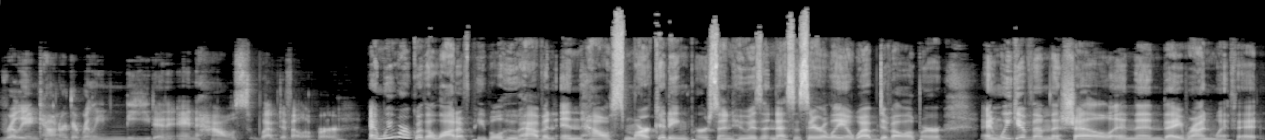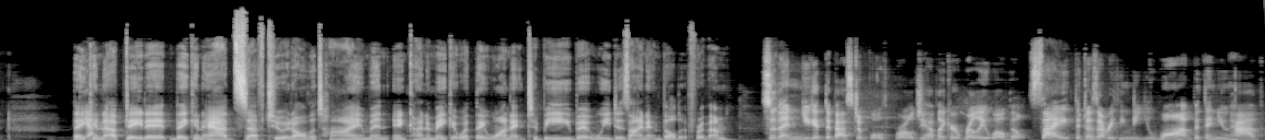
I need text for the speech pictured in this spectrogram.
really encountered that really need an in-house web developer. And we work with a lot of people who have an in-house marketing person who isn't necessarily a web developer and we give them the shell and then they run with it. They yeah. can update it, they can add stuff to it all the time and, and kind of make it what they want it to be, but we design it and build it for them. So then you get the best of both worlds. You have like a really well built site that does everything that you want, but then you have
